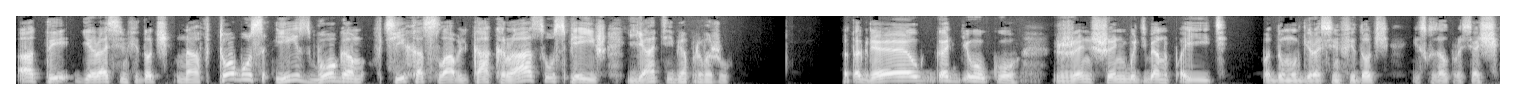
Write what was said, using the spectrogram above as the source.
А ты, Герасим Федотович, на автобус и с Богом в Тихославль как раз успеешь, я тебя провожу. Отогрел гадюку, женьшень бы тебя напоить, — подумал Герасим Федотович и сказал просяще.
